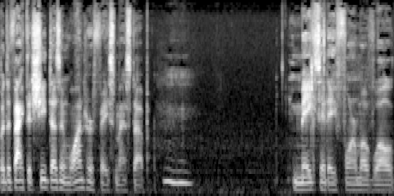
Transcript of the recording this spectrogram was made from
But the fact that she doesn't want her face messed up makes it a form of, well,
